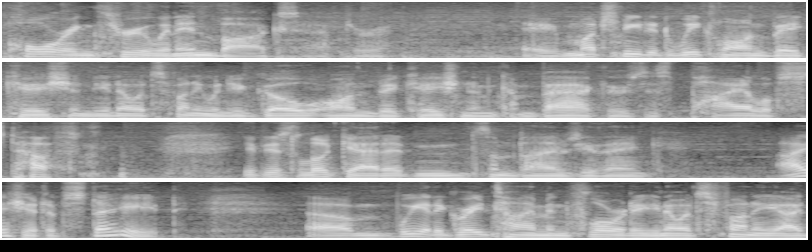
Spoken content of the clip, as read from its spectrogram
pouring through an inbox after a much needed week long vacation. You know, it's funny when you go on vacation and come back, there's this pile of stuff. you just look at it and sometimes you think, I should have stayed. Um, we had a great time in Florida. You know, it's funny. I,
